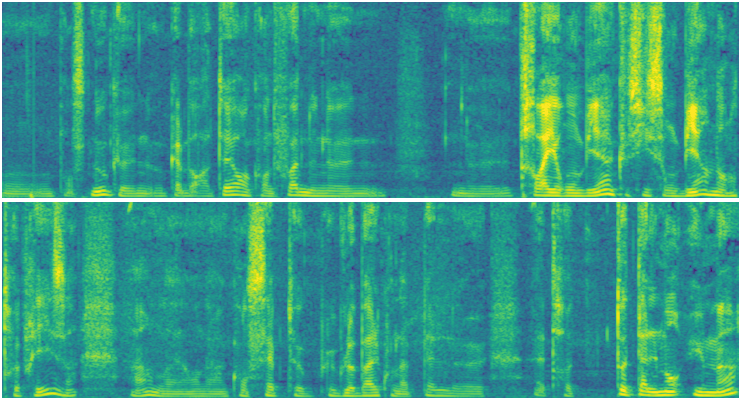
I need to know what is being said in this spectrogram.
On, on, pense, nous, que nos collaborateurs, encore une fois, ne, ne, travailleront bien que s'ils sont bien dans l'entreprise. Hein, on, a, un concept plus global qu'on appelle euh, être totalement humain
